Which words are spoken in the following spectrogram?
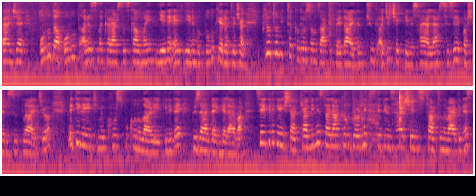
Bence onu da onun arasında kararsız kalmayın. Yeni el, yeni mutluluk yaratacak. Platonik takılıyorsanız artık veda edin. Çünkü acı çektiğiniz hayaller sizi başarısızlığa itiyor. Ve dil eğitimi, kurs bu konularla ilgili de güzel dengeler var. Sevgili gençler, kendinizle alakalı görmek istediğiniz her şeyin startını verdiniz.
